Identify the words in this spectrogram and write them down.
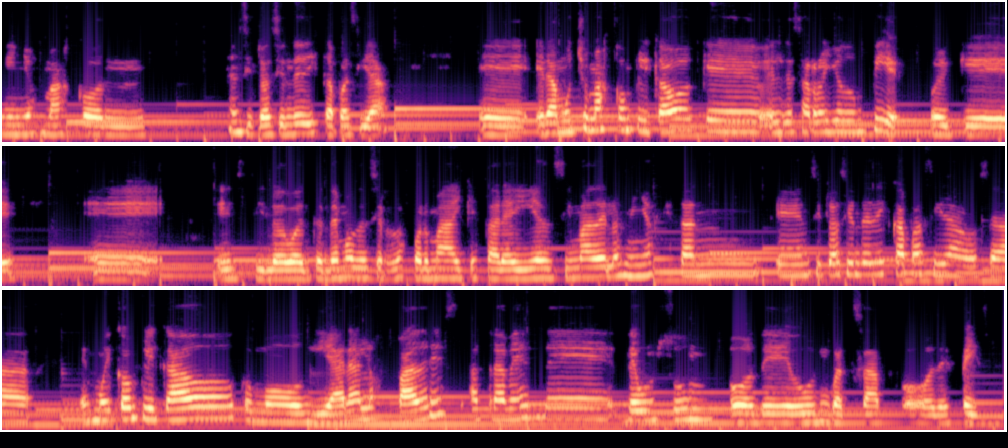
niños más con, en situación de discapacidad, eh, era mucho más complicado que el desarrollo de un pie, porque eh, si lo entendemos de cierta forma hay que estar ahí encima de los niños que están en situación de discapacidad, o sea, es muy complicado como guiar a los padres a través de, de un Zoom o de un WhatsApp o de Facebook.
